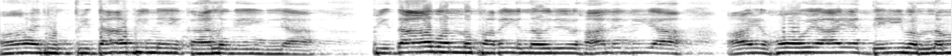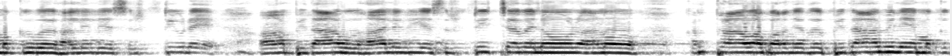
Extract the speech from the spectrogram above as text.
ആരും പിതാവിനെ കാണുകയില്ല. പിതാവെന്ന് പറയുന്ന ഒരു ഹാലലിയ ആ യഹോവയായ ദൈവം നമുക്ക് ഹാലലിയ സൃഷ്ടിയുടെ ആ പിതാവ് ഹാലലിയ സൃഷ്ടിച്ചവനോടാണ് കർത്താവ് പറഞ്ഞത്. പിതാവിനെ നമുക്ക്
